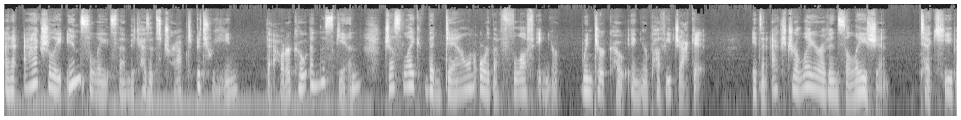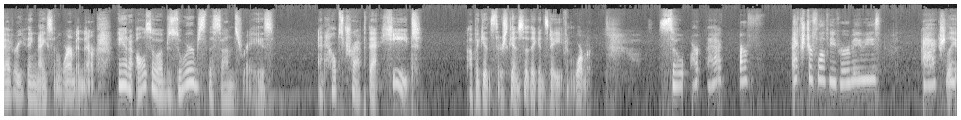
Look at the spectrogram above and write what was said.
and it actually insulates them because it's trapped between the outer coat and the skin, just like the down or the fluff in your winter coat in your puffy jacket. It's an extra layer of insulation to keep everything nice and warm in there. And it also absorbs the sun's rays and helps trap that heat up against their skin so they can stay even warmer. So our our extra fluffy fur babies actually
